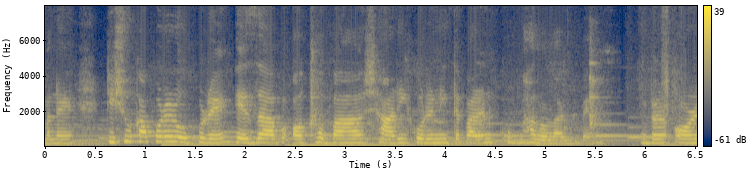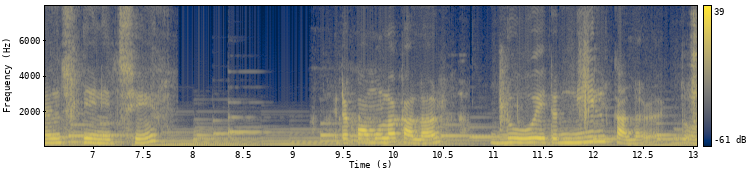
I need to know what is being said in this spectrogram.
মানে টিস্যু কাপড়ের উপরে হেজাব অথবা শাড়ি করে নিতে পারেন, খুব ভালো লাগবে। এবার অরেঞ্জ দিয়ে নিচ্ছি। এটা কমলা কালার ব্লু এটা নীল কালার একদম।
